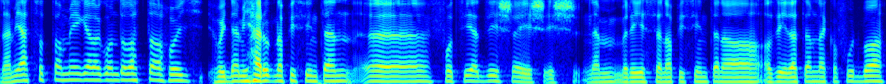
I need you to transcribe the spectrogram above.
nem játszottam még el a gondolattal, hogy, hogy nem járok napi szinten ö, foci edzésre, és, és nem része napi szinten a, az életemnek a futball.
